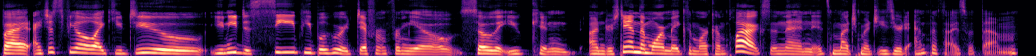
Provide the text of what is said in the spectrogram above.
But I just feel like you do, you need to see people who are different from you so that you can understand them more, make them more complex. And then it's much, much easier to empathize with them.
